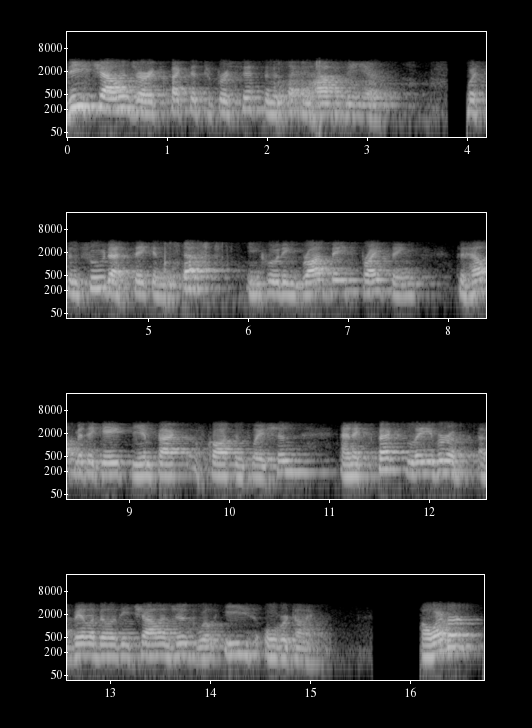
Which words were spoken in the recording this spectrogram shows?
These challenges are expected to persist in the second half of the year. Weston Foods has taken steps, including broad-based pricing, to help mitigate the impact of cost inflation and expects labor availability challenges will ease over time. However,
